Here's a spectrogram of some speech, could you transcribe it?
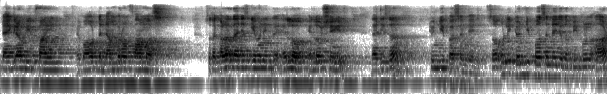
diagram we find about the number of farmers so the color that is given in the yellow yellow shade that is the 20 percentage. So only 20 percentage of the people are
